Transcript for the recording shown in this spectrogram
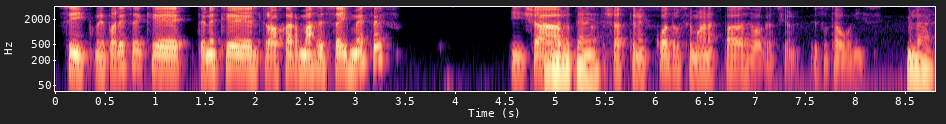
Sí, me parece que tenés que trabajar más de seis meses y ya, ya, lo tenés. ya tenés cuatro semanas pagas de vacaciones. Eso está buenísimo. Vale,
